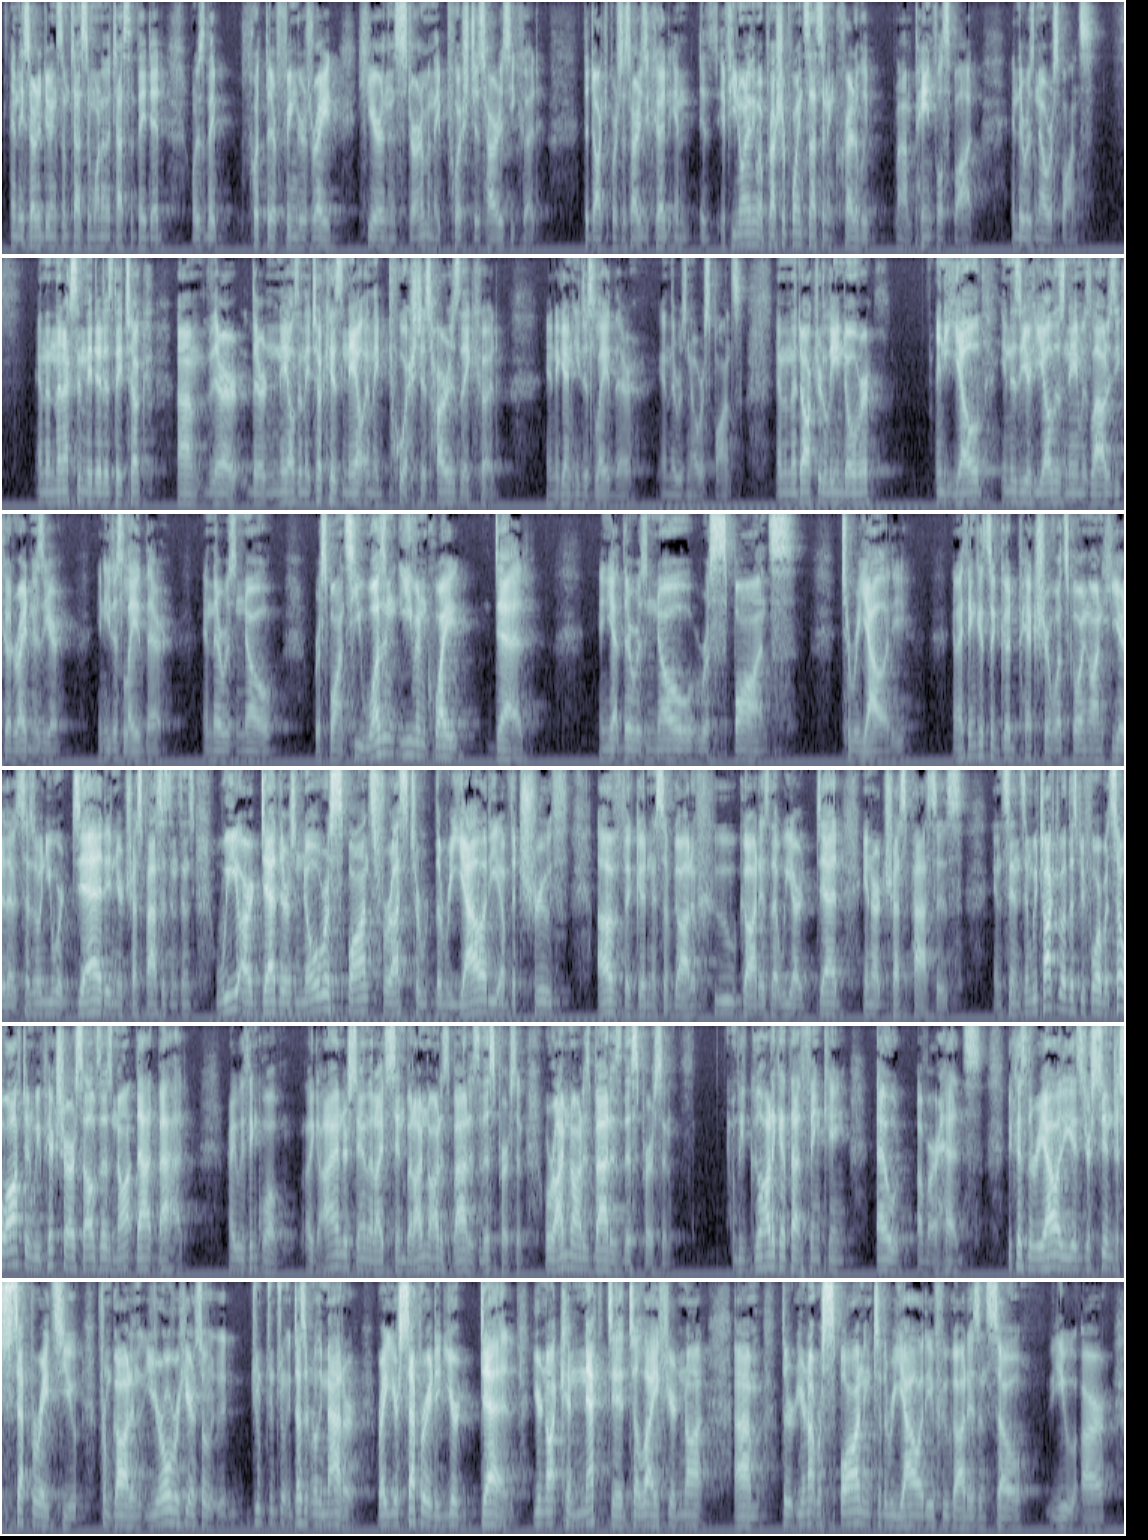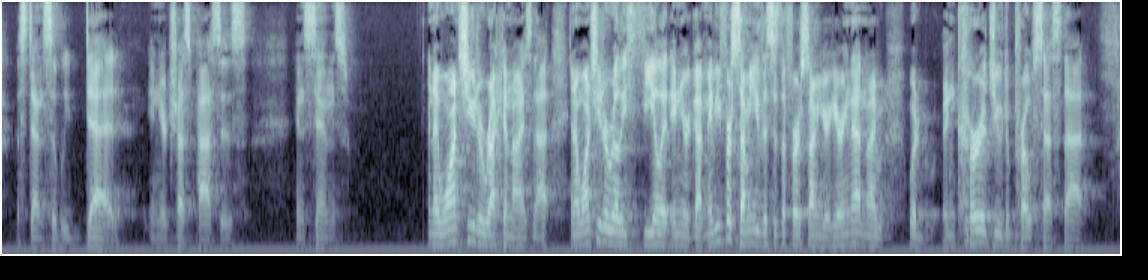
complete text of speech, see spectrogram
And they started doing some tests, and one of the tests that they did was they put their fingers right here in the sternum and they pushed as hard as he could. The doctor pushed as hard as he could, and if you know anything about pressure points, that's an incredibly um, painful spot, and there was no response. And then the next thing they did is they took um, their their nails and they took his nail and they pushed as hard as they could, and again he just laid there, and there was no response. And then the doctor leaned over and he yelled in his ear. He yelled his name as loud as he could, right in his ear. And he just laid there. And there was no response. He wasn't even quite dead. And yet there was no response to reality. And I think it's a good picture of what's going on here that says, when you were dead in your trespasses and sins, we are dead. There's no response for us to the reality of the truth of the goodness of God, of who God is, that we are dead in our trespasses and sins. And we've talked about this before, but so often we picture ourselves as not that bad, right? We think, well, like, I understand that I've sinned, but I'm not as bad as this person, or I'm not as bad as this person. And we've got to get that thinking out of our heads. Because the reality is, your sin just separates you from God, and you're over here, so it doesn't really matter right? You're separated. You're dead. You're not connected to life. You're not, um, you're not responding to the reality of who God is. And so you are ostensibly dead in your trespasses and sins. And I want you to recognize that. And I want you to really feel it in your gut. Maybe for some of you, this is the first time you're hearing that, and I would encourage you to process that.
